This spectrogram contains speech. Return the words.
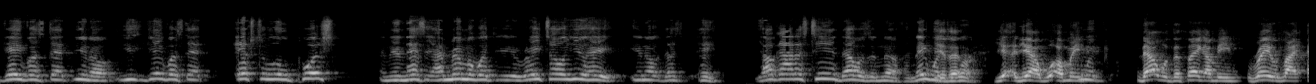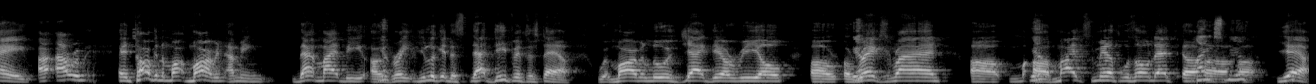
gave us that. You know, you gave us that extra little push, and then that's. it. I remember what Ray told you. Hey, you know, that's hey, y'all got us ten. That was enough, and they went yeah, that, to work. Yeah, yeah. Well, I mean, went, that was the thing. I mean, Ray was like, "Hey, I, I rem-, and talking to Mar- Marvin. I mean, that might be a yep. great. You look at this that defensive staff with Marvin Lewis, Jack Del Rio, uh, uh yep. Rex Ryan, uh, yep. uh, Mike Smith was on that. Uh, Mike Smith. yeah.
